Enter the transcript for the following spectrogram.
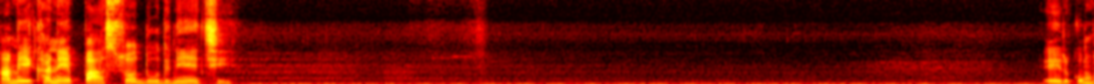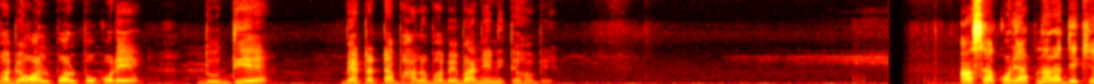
আমি এখানে পাঁচশো দুধ নিয়েছি। এরকমভাবে অল্প অল্প করে দুধ দিয়ে ব্যাটারটা ভালোভাবে বানিয়ে নিতে হবে। আশা করি আপনারা দেখে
